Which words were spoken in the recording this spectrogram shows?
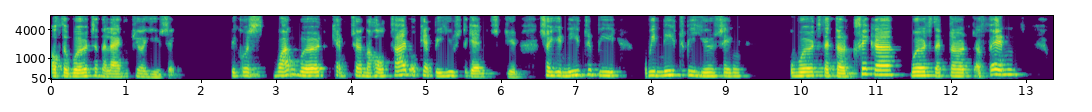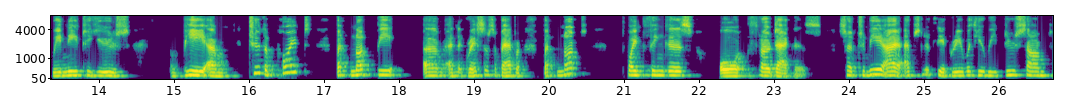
of the words and the language you're using. Because one word can turn the whole tide or can be used against you. So you need to be, we need to be using words that don't trigger, words that don't offend. We need to use, be um, to the point, but not be um, an aggressor is a bad one, but not point fingers or throw daggers. So to me, I absolutely agree with you. We do sound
